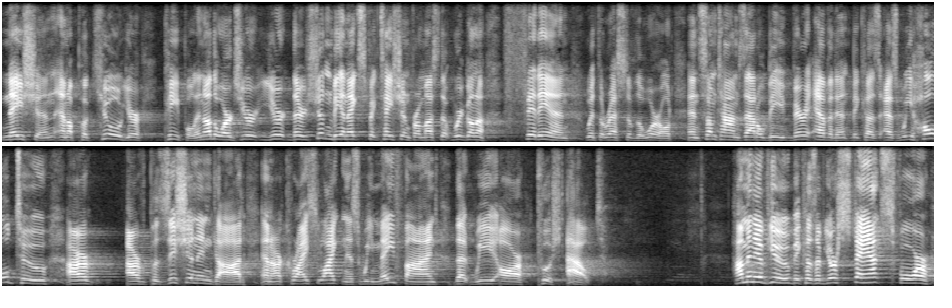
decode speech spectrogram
nation, and a peculiar people. In other words, you're, you're, there shouldn't be an expectation from us that we're going to fit in with the rest of the world. And sometimes that'll be very evident because as we hold to our our position in God and our Christ likeness, we may find that we are pushed out. How many of you, because of your stance for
